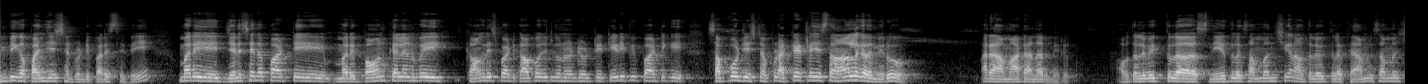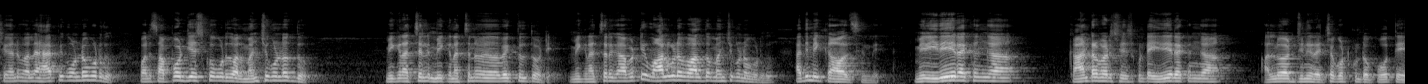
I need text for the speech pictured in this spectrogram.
ఎంపీగా పనిచేసినటువంటి పరిస్థితి. మరి జనసేన పార్టీ మరి పవన్ కళ్యాణ్ పోయి కాంగ్రెస్ పార్టీకి ఆపోజిట్గా ఉన్నటువంటి టీడీపీ పార్టీకి సపోర్ట్ చేసినప్పుడు అట్లా ఎట్లా అనాలి కదా మీరు? మరి ఆ మాట అన్నారు మీరు. అవతల వ్యక్తుల స్నేహితులకు సంబంధించి కానీ అవతల వ్యక్తుల ఫ్యామిలీకి సంబంధించి కానీ వాళ్ళు హ్యాపీగా ఉండకూడదు. వాళ్ళు సపోర్ట్ చేసుకోకూడదు వాళ్ళు మంచిగా ఉండొద్దు. మీకు నచ్చని మీకు నచ్చిన వ్యక్తులతోటి. మీకు నచ్చరు కాబట్టి వాళ్ళు కూడా వాళ్ళతో మంచిగా ఉండకూడదు. అది మీకు కావాల్సింది. మీరు ఇదే రకంగా కాంట్రవర్సీ చేసుకుంటే ఇదే రకంగా అల్లు అర్జున్ని రెచ్చగొట్టుకుంటూ పోతే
